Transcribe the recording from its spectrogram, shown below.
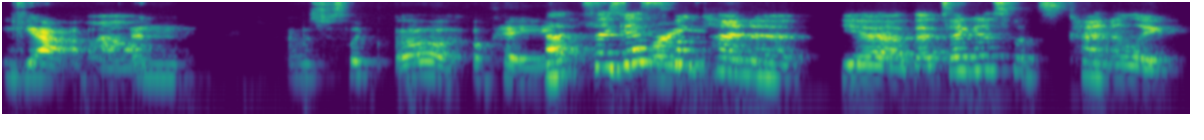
yeah. Wow. And I was just like, oh, okay. That's I guess sorry." what kind of yeah. That's I guess what's kind of like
